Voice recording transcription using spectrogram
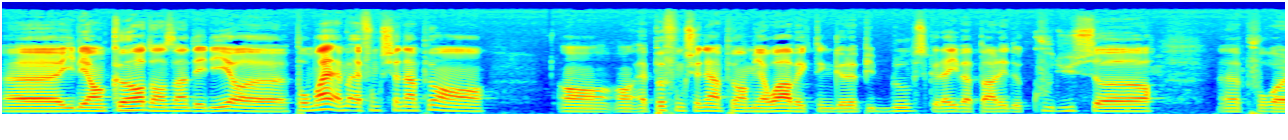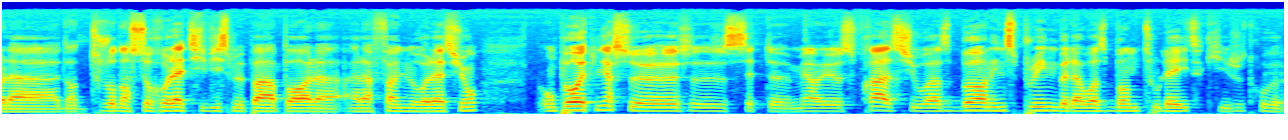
Euh, il est encore dans un délire. euh, pour moi, elle, elle fonctionne un peu en, elle peut fonctionner un peu en miroir avec Tangle Up in Blue parce que là, il va parler de coup du sort euh, pour euh, la, toujours dans ce relativisme par rapport à la, fin d'une relation. On peut retenir ce- ce- cette merveilleuse phrase She was born in spring, but I was born too late, qui je trouve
